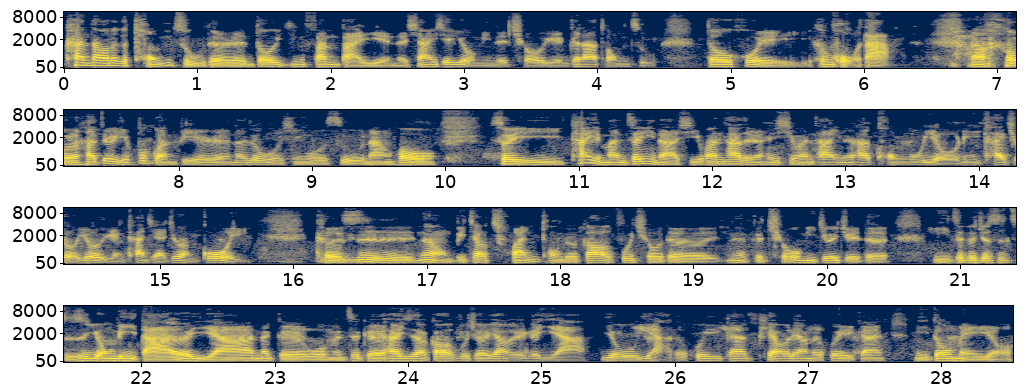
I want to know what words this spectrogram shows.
看到那个同组的人都已经翻白眼了，像一些有名的球员跟他同组都会很火大。然后他就也不管别人，那是我行我素。然后，所以他也蛮争议的。喜欢他的人很喜欢他，因为他孔武有力，开球又远，看起来就很过瘾。可是那种比较传统的高尔夫球的那个球迷就会觉得，你这个就是只是用力打而已啊。那个我们这个还知道高尔夫球要有一个雅优雅的挥杆，漂亮的挥杆，你都没有，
